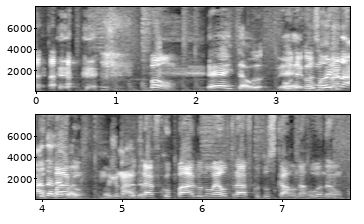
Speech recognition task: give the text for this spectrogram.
Bom, É, então. O- o é, negócio não manjo nada, né, pago- mano? Manjo o nada. tráfico pago não é o tráfico dos carros na rua, não.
